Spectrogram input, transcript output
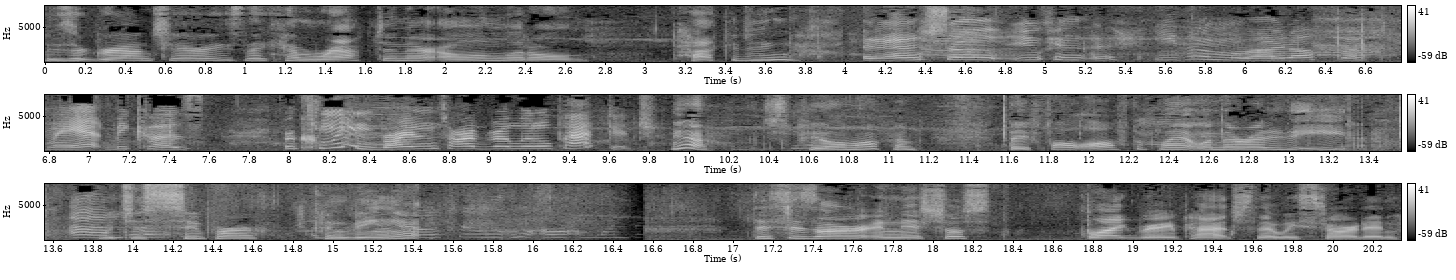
These are ground cherries. They come wrapped in their own little packaging. And, so you can eat them right off the plant because they're clean right inside their little package. Yeah, just peel them off and they fall off the plant when they're ready to eat, which is super convenient. This is our initial blackberry patch that we started.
